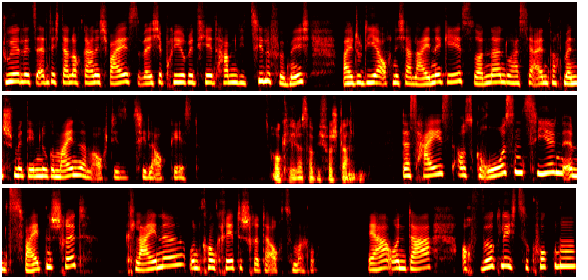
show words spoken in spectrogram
du ja letztendlich dann auch gar nicht weißt, welche Priorität haben die Ziele für mich, weil du die ja auch nicht alleine gehst, sondern du hast ja einfach Menschen, mit denen du gemeinsam auch diese Ziele auch gehst. Okay, das habe ich verstanden. Das heißt, aus großen Zielen im zweiten Schritt kleine und konkrete Schritte auch zu machen. Ja, und da auch wirklich zu gucken,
